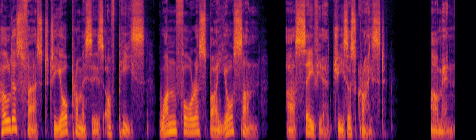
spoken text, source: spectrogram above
Hold us fast to your promises of peace, won for us by your Son, our Saviour Jesus Christ. Amen.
